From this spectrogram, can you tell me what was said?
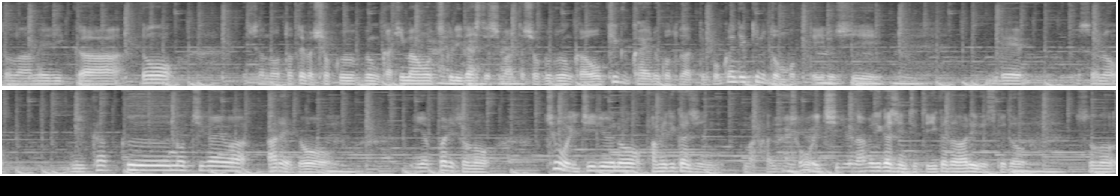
そのアメリカのその例えば食文化肥満を作り出してしまった食文化を大きく変えることだって僕はできると思っているし、でその味覚の違いはあれど、やっぱりその超一流のアメリカ人、まあい超一流のアメリカ人って言って言い方悪いですけど、その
